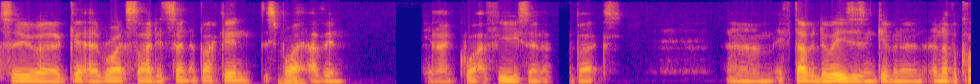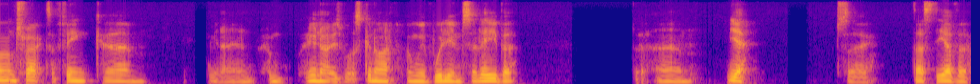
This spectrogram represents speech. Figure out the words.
to uh, get a right-sided centre back in, despite mm. having you know quite a few centre backs. Um, if David Luiz isn't given an, another contract, I think um, you know, and, and who knows what's going to happen with William Saliba. But um, yeah, so that's the other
